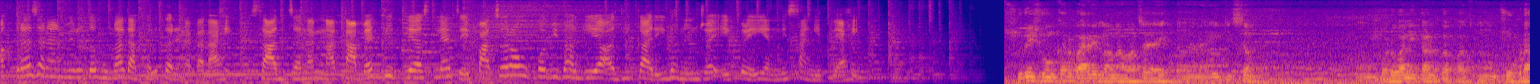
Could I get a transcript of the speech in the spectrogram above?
अकरा जणांविरुद्ध गुन्हा दाखल करण्यात आला आहे. सात जणांना ताब्यात घेतले असल्याचे पाचोरा उपविभागीय अधिकारी धनंजय एकळे यांनी सांगितले आहे. सुरेश ओंकार बारेला नावाचा एक एक इसम बडवानी तालुका पाच चोपडा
